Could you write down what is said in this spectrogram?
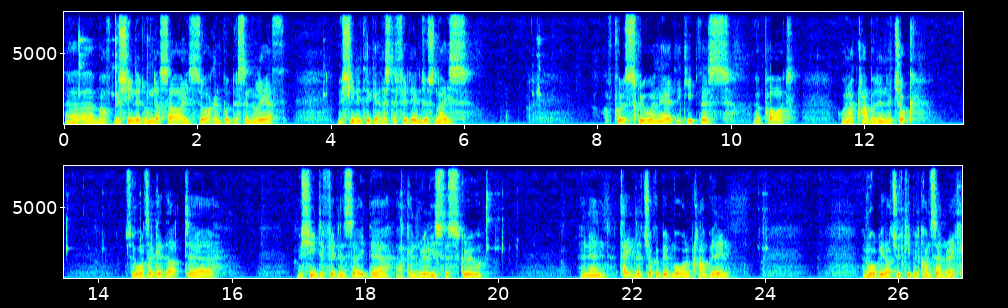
Um, I've machined it undersized so I can put this in the lathe, machine it to get this to fit in just nice. I've put a screw in there to keep this apart when I clamp it in the chuck. So once I get that uh, machine to fit inside there I can release the screw and then tighten the chuck a bit more and clamp it in and hopefully that? Should keep it concentric?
